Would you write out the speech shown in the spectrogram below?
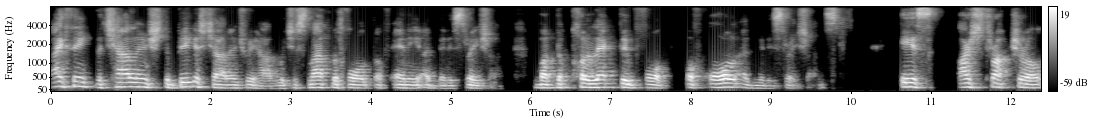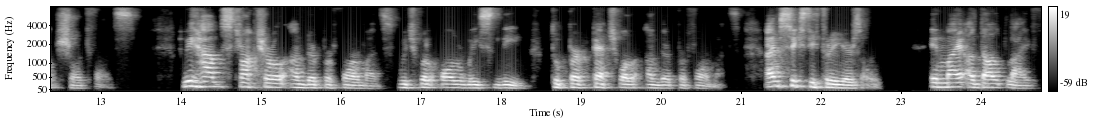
I think the challenge, the biggest challenge we have, which is not the fault of any administration, but the collective fault of all administrations, is our structural shortfalls. We have structural underperformance, which will always lead to perpetual underperformance. I'm 63 years old. In my adult life,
